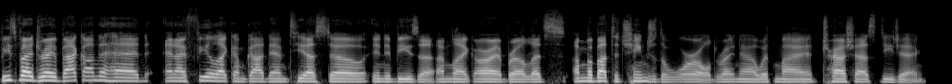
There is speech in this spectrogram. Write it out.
Beats by Dre back on the head, and I feel like I'm goddamn Tiesto in Ibiza. I'm like, all right, bro. Let's. I'm about to change the world right now with my trash ass DJing.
